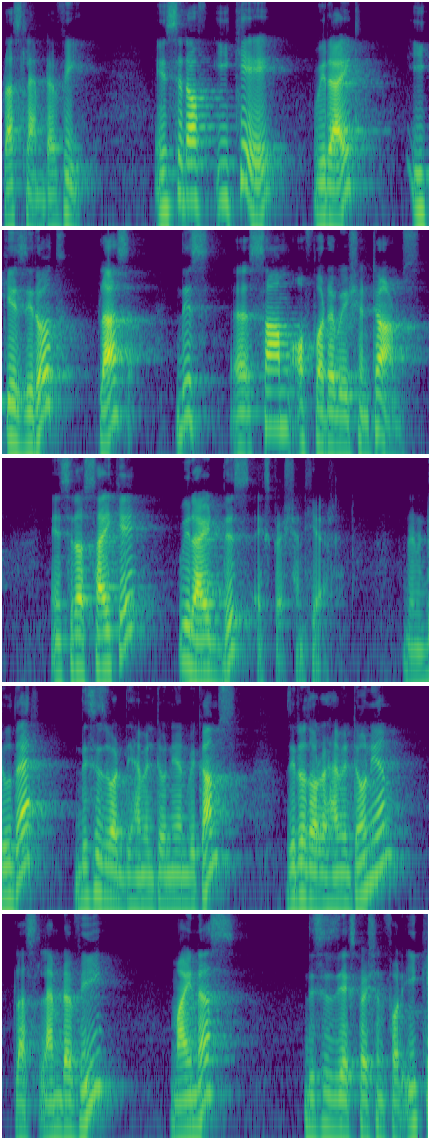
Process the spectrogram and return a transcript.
plus lambda v. Instead of Ek we write Ek 0th plus this uh, sum of perturbation terms. Instead of psi k we write this expression here. When we do that this is what the Hamiltonian becomes 0th order Hamiltonian plus lambda v minus this is the expression for Ek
